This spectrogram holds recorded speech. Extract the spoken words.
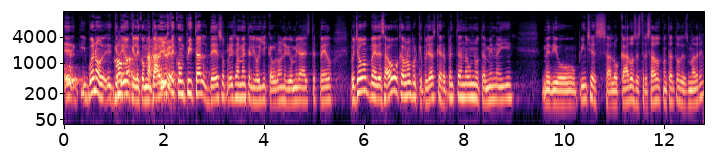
Eh, y bueno, eh, que No, te digo que le comentaba ajá, yo a este compita de eso precisamente, le digo, oye, cabrón, le digo, mira, este pedo. Pues yo me desahogo, cabrón, porque pues ya es que de repente anda uno también ahí medio pinches alocados, estresados con tanto desmadre.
